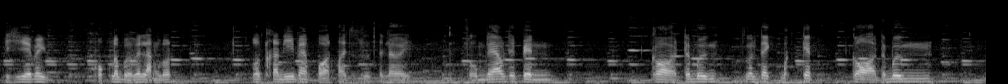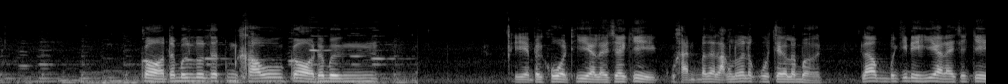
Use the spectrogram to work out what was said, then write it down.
ไอ้เฮียไปพกระเบิดไว้หลังรถ รถคันนี้แม่งปลอดภัยสุดๆไปเลย สมแล้วที่เป็นก่อตะบึงรถเด็กบักเก็ต ก่อตะบึง ก่อนถ้ามึงรถขึ้นเขาก่อนถ้ามึงเฮียไปโคตรเฮียเลยแจ็คกี้กูขันมาแต่หลังรถแล้วกูเจอระเบิด แล้วเมื่อกี้ได้เฮียอะไรแจ็คกี้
